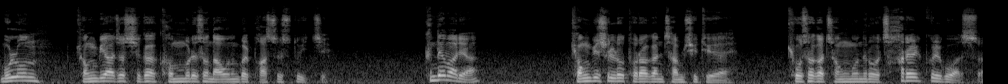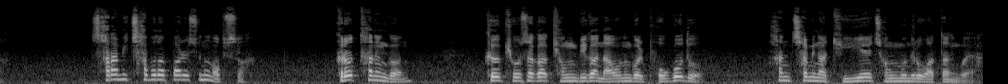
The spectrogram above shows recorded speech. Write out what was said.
물론 경비 아저씨가 건물에서 나오는 걸 봤을 수도 있지. 근데 말이야, 경비실로 돌아간 잠시 뒤에 교사가 정문으로 차를 끌고 왔어. 사람이 차보다 빠를 수는 없어. 그렇다는 건 그 교사가 경비가 나오는 걸 보고도 한참이나 뒤에 정문으로 왔다는 거야.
